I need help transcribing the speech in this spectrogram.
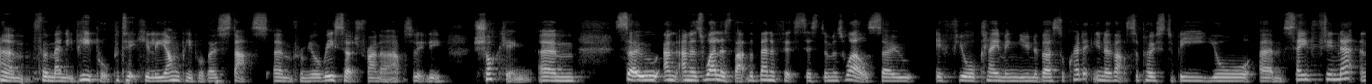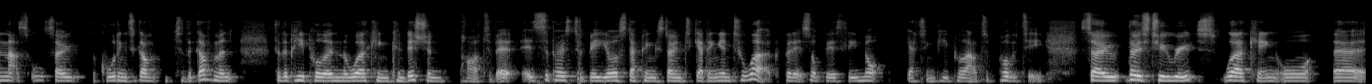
um, for many people, particularly young people. Those stats um, from your research, Fran, are absolutely shocking. Um, so, and, and as well as that, the benefits system as well. So, if you're claiming universal credit, you know that's supposed to be your um, safety net, and that's also, according to, gov- to the government, for the people in the working condition part of it, it's supposed to be your stepping stone to getting into work. But it's obviously not getting people out of poverty. So those two routes, working or uh,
